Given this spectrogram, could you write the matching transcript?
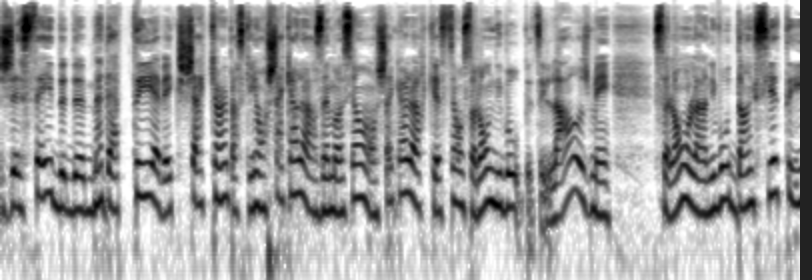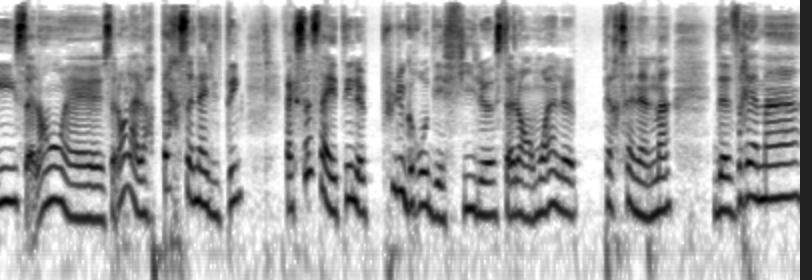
j'essaie de, de m'adapter avec chacun parce qu'ils ont chacun leurs émotions, ont chacun leurs questions selon le niveau, c'est l'âge, mais selon leur niveau d'anxiété, selon euh, selon leur personnalité. Fait que ça, ça a été le plus gros défi là, selon moi, là, personnellement, de vraiment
